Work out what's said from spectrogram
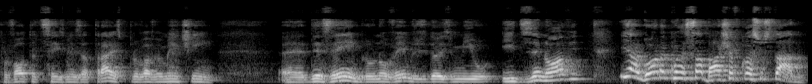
por volta de seis meses atrás, provavelmente em é, dezembro, novembro de 2019, e agora com essa baixa ficou assustado.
